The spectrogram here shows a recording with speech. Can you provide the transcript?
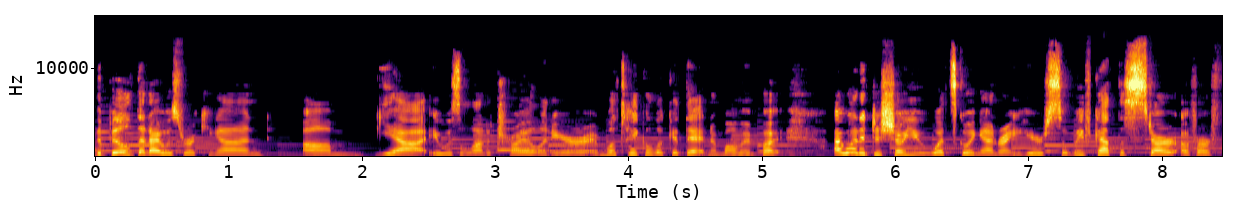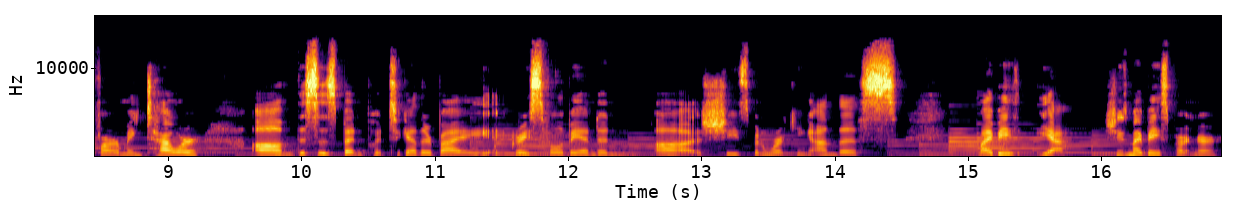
the build that I was working on, um, yeah, it was a lot of trial and error, and we'll take a look at that in a moment. But I wanted to show you what's going on right here. So we've got the start of our farming tower. Um, this has been put together by Graceful Abandon. Uh, she's been working on this. My base, yeah, she's my base partner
